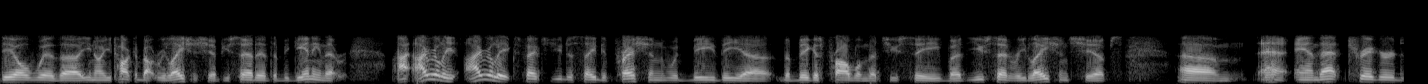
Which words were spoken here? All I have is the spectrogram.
deal with uh you know you talked about relationship. You said at the beginning that I, I really I really expected you to say depression would be the uh the biggest problem that you see, but you said relationships, um and that triggered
